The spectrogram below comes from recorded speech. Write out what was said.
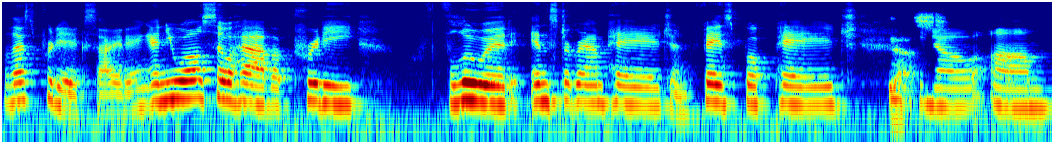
Well, that's pretty exciting. And you also have a pretty fluid Instagram page and Facebook page. Yes. You know, um,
